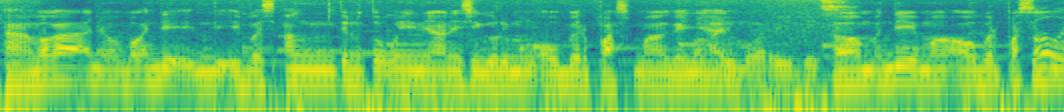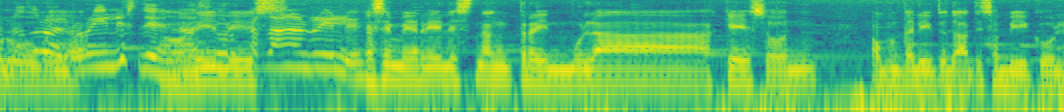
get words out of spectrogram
Ah, baka ano, baka hindi, hindi iba, ang tinutukoy ni nanay siguro yung mga overpass, mga ganyan. Baka yung mga release. Um, hindi, mga overpass Oo, siguro. o natural. kaya- release din. Oh, Oh, release. Nasulat ka ng release. Kasi may release ng train mula Quezon papunta dito dati sa Bicol.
